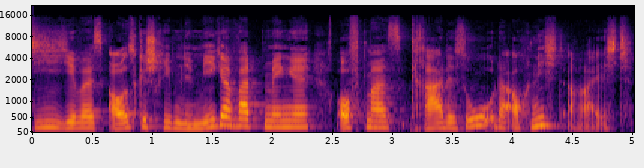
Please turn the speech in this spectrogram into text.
die jeweils ausgeschriebene Megawattmenge oftmals gerade so oder auch nicht erreicht.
